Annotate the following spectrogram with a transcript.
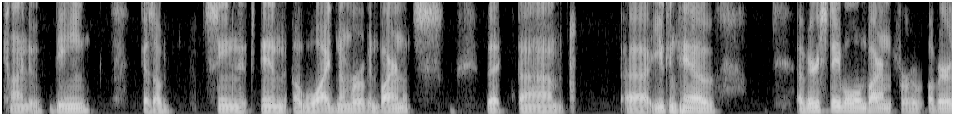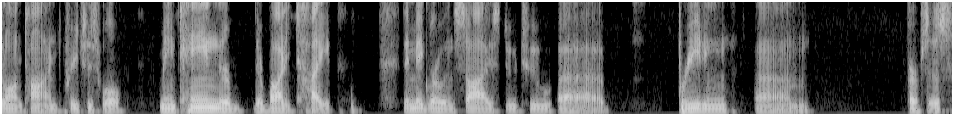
kind of being because I've seen it in a wide number of environments that um, uh, you can have a very stable environment for a very long time. Creatures will maintain their, their body type. They may grow in size due to uh, breeding um, purposes.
